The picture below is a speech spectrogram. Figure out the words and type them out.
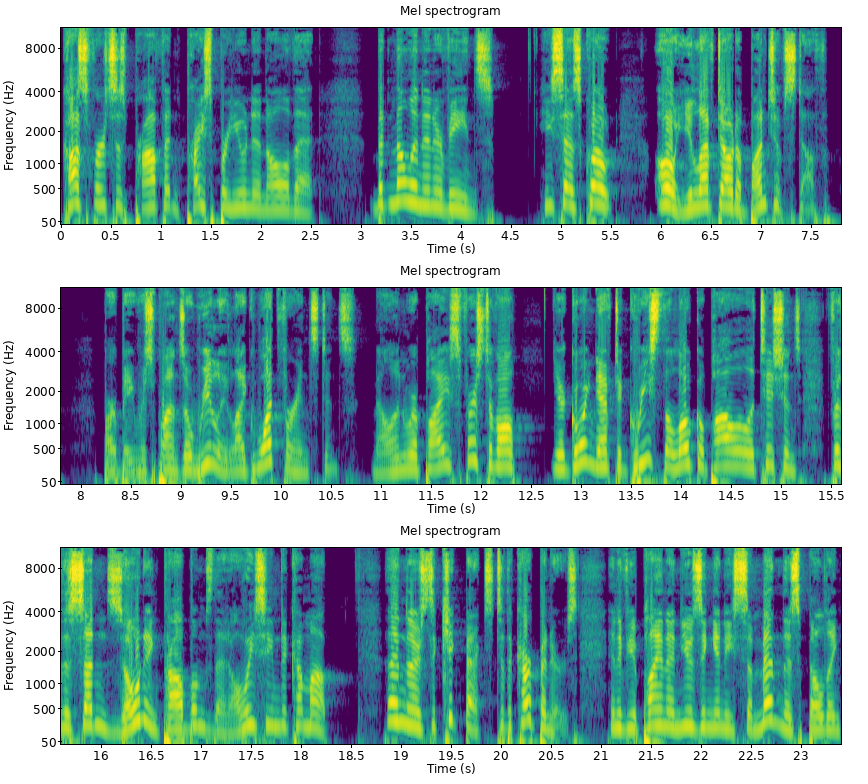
Cost versus profit and price per unit and all of that. But Mellon intervenes. He says, quote, Oh, you left out a bunch of stuff. Barbay responds, Oh, really? Like what, for instance? Mellon replies, First of all, you're going to have to grease the local politicians for the sudden zoning problems that always seem to come up. Then there's the kickbacks to the carpenters. And if you plan on using any cement in this building,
